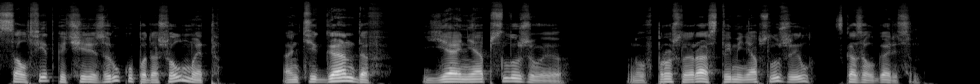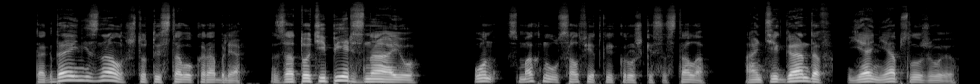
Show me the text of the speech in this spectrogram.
С салфеткой через руку подошел Мэт. «Антигандов я не обслуживаю». «Но в прошлый раз ты меня обслужил», — сказал Гаррисон. «Тогда я не знал, что ты с того корабля. Зато теперь знаю». Он смахнул салфеткой крошки со стола. «Антигандов я не обслуживаю».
